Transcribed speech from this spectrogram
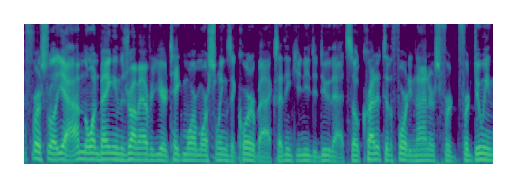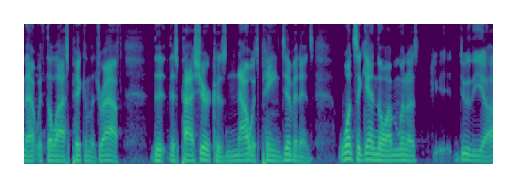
first of all, yeah, I'm the one banging the drum every year. Take more and more swings at quarterbacks. I think you need to do that. So credit to the 49ers for for doing that with the last pick in the draft th- this past year because now it's paying dividends. Once again, though, I'm gonna do the uh,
